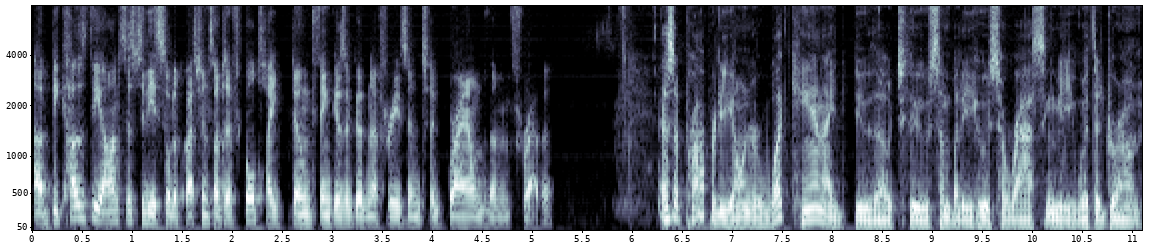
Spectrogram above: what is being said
uh, because the answers to these sort of questions are difficult, I don't think is a good enough reason to ground them forever. As a property owner, what can I do though to somebody who's harassing me with a drone?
